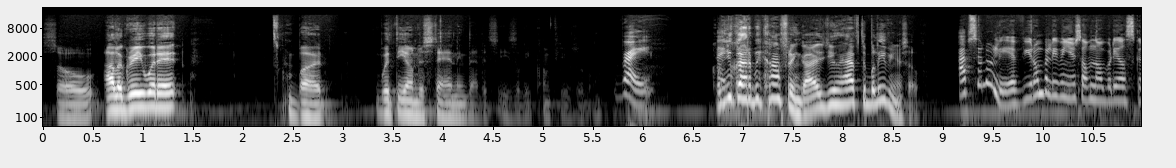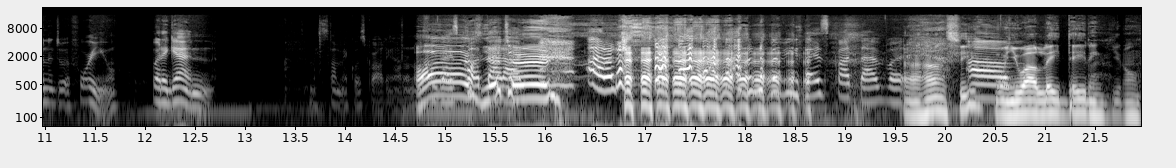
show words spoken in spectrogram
So I'll agree with it, but with the understanding that it's easily confusable. Right. 'Cause you got to be confident, guys. You have to believe in yourself. Absolutely. If you don't believe in yourself, nobody else is gonna do it for you. But again, my stomach was growling. I don't know Ah, it's your caught that. turn. out. I don't know if you guys caught that, but Uh huh. See, when Um, you out late dating, you don't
